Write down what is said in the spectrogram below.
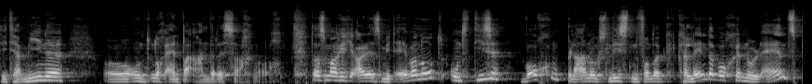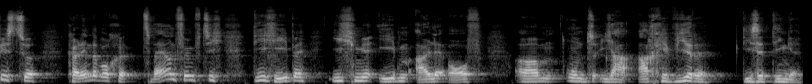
die Termine äh, und noch ein paar andere Sachen auch. Das mache ich alles mit Evernote und diese Wochenplanungslisten von der Kalenderwoche 01 bis zur Kalenderwoche 52, die hebe ich mir eben alle auf ähm, und ja, archiviere diese Dinge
